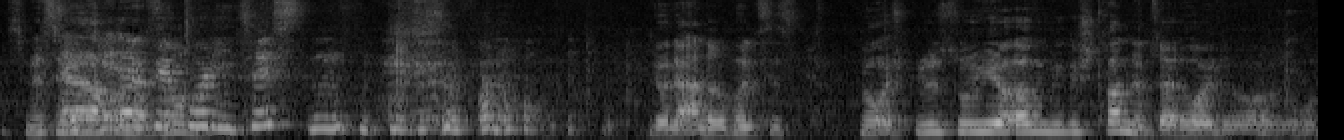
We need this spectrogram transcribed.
Das müssen wir Seid noch ihr denn für. Polizisten? Nur der andere Polizist. Ja, ich bin jetzt nur hier irgendwie gestrandet seit heute. Also,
